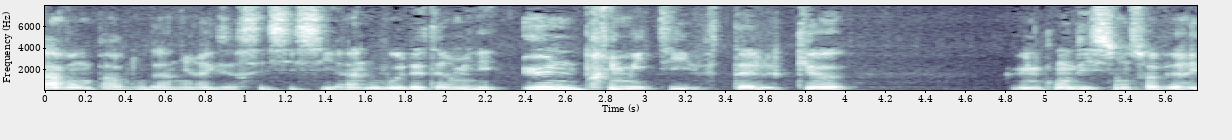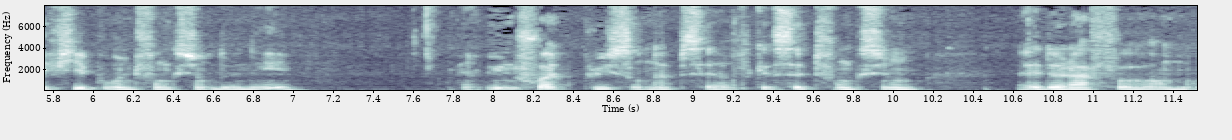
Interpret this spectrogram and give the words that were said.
avant pardon, dernier exercice ici, à nouveau déterminer une primitive telle que une condition soit vérifiée pour une fonction donnée. Une fois de plus, on observe que cette fonction est de la forme,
